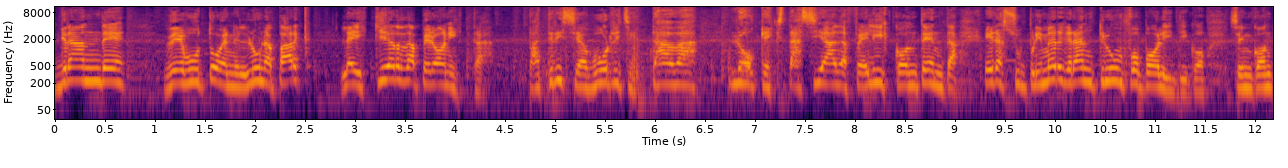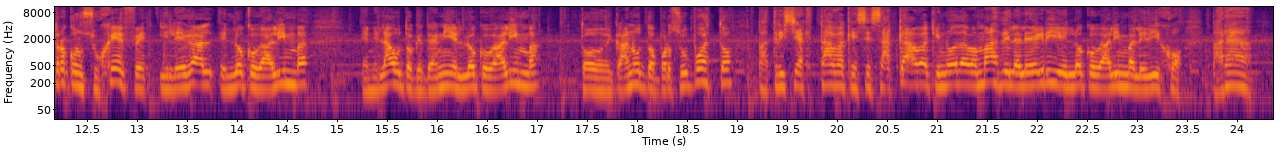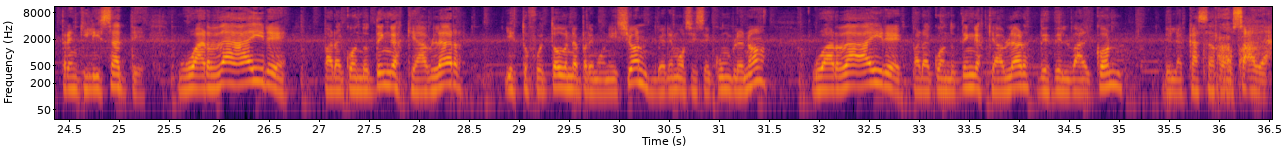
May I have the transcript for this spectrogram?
grande, debutó en el Luna Park la izquierda peronista. Patricia Burrich estaba loca, extasiada, feliz, contenta. Era su primer gran triunfo político. Se encontró con su jefe ilegal, el loco Galimba, en el auto que tenía el loco Galimba todo de canuto, por supuesto. Patricia estaba que se sacaba, que no daba más de la alegría y el loco Galimba le dijo, pará, tranquilízate, guarda aire para cuando tengas que hablar. Y esto fue toda una premonición, veremos si se cumple o no. Guarda aire para cuando tengas que hablar desde el balcón de la Casa Rosada.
